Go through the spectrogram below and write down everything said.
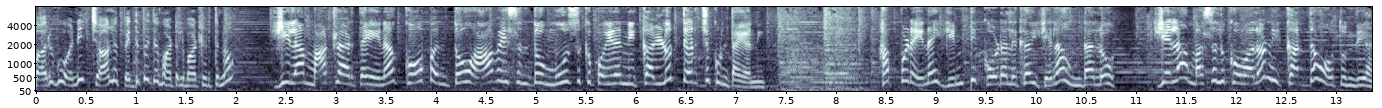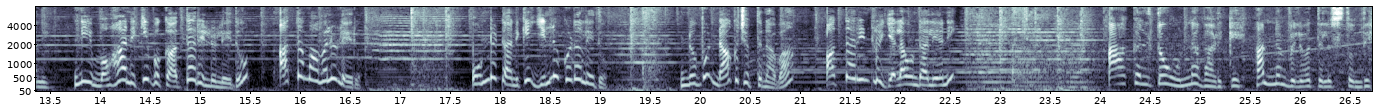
పరువు అని చాలా పెద్ద పెద్ద మాటలు మాట్లాడుతున్నావు? ఇలా మాట్లాడితే అయినా కోపంతో ఆవేశంతో మూసుకుపోయిన నీ కళ్ళు తెరుచుకుంటాయని. అప్పుడైనా ఇంటి కోడలిగా ఎలా ఉండాలో ఎలా మసలుకోవాలో నీకు అర్థం అవుతుంది అని. నీ మొహానికి ఒక అత్తారిల్లు లేదు అత్తమామలు లేరు. ఉండటానికి ఇల్లు కూడా లేదు. నువ్వు నాకు చెప్తున్నావా అత్తారింట్లో ఎలా ఉండాలి అని? ఆకలితో ఉన్నవాడికి అన్నం విలువ తెలుస్తుంది.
